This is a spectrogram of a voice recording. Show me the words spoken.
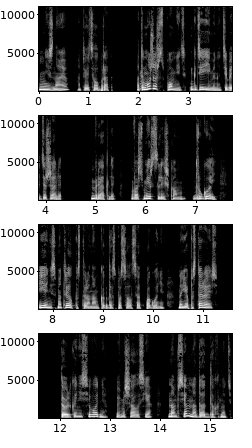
«Не знаю», — ответил брат. «А ты можешь вспомнить, где именно тебя держали?» «Вряд ли. Ваш мир слишком другой, и я не смотрел по сторонам, когда спасался от погони. Но я постараюсь». «Только не сегодня», — вмешалась я. «Нам всем надо отдохнуть.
